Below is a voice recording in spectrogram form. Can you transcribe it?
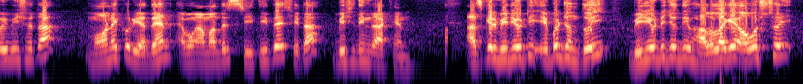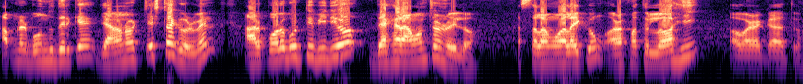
ওই বিষয়টা মনে করিয়ে দেন এবং আমাদের স্মৃতিতে সেটা বেশি দিন রাখেন। আজকের ভিডিওটি এ পর্যন্তই। ভিডিওটি যদি ভালো লাগে, অবশ্যই আপনার বন্ধুদেরকে জানানোর চেষ্টা করবেন। আর পরবর্তী ভিডিও দেখার আমন্ত্রণ রইল। আসসালামু আলাইকুম আরহামতুল্লাহি রহমতুল্লাহি আবরাকাতুহ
